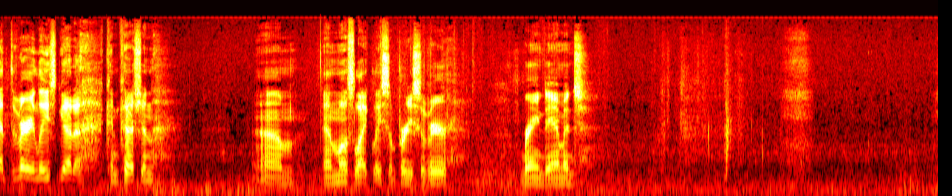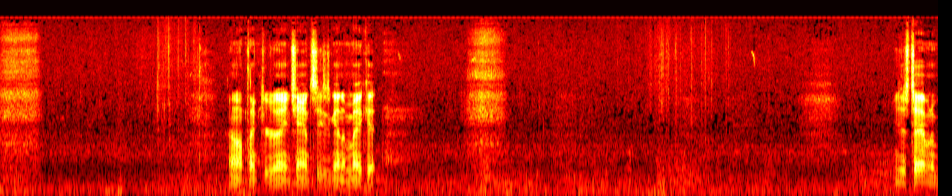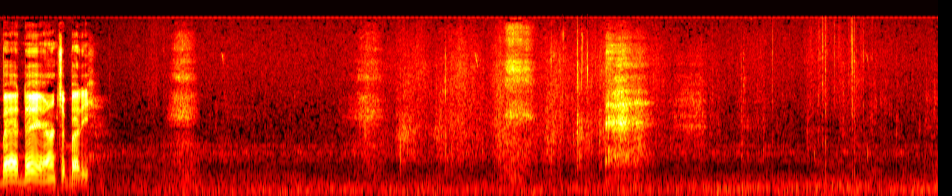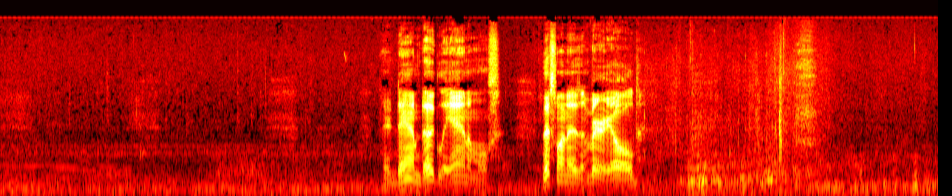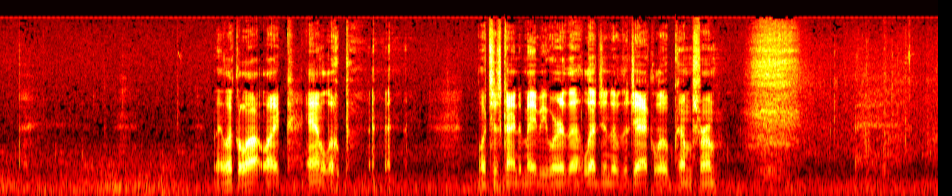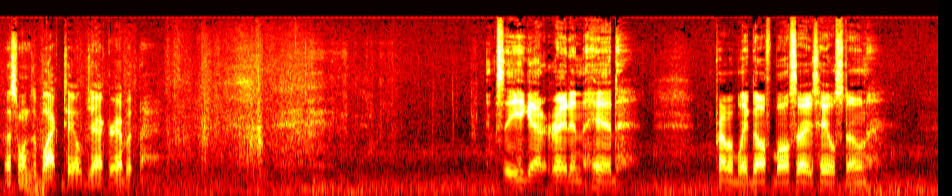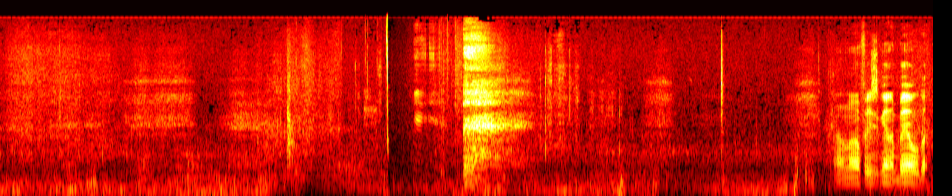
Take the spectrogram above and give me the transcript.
at the very least got a concussion um, and most likely some pretty severe brain damage. I don't think there's any chance he's going to make it. You're just having a bad day, aren't you, buddy? They're damned ugly animals. This one isn't very old. They look a lot like antelope. Which is kind of maybe where the legend of the jackalope comes from. This one's a black-tailed jackrabbit. See, he got it right in the head. Probably a golf ball size hailstone. I don't know if he's going to be able to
